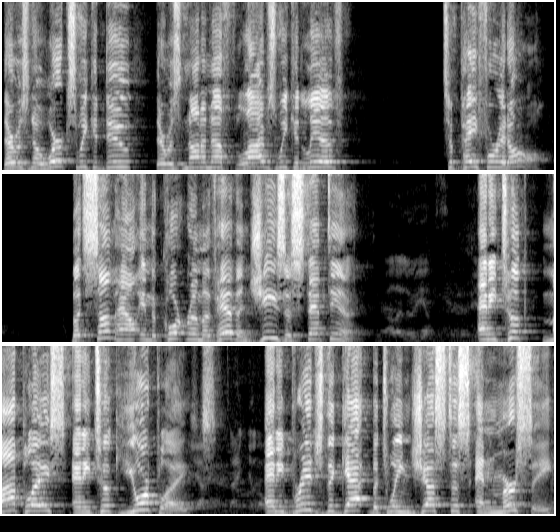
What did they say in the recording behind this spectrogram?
There was no works we could do. There was not enough lives we could live to pay for it all. But somehow in the courtroom of heaven, Jesus stepped in and he took my place and he took your place and he bridged the gap between justice and mercy.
